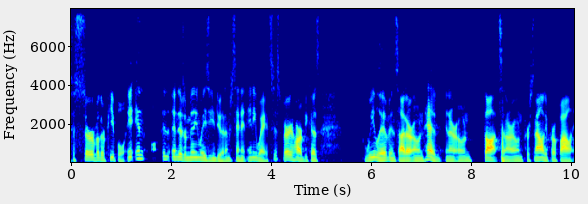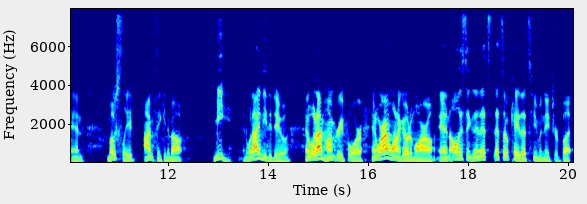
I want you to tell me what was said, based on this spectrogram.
to serve other people in, in and, and there's a million ways you can do it. I'm just saying it anyway. It's just very hard because we live inside our own head, in our own thoughts, and our own personality profile. And mostly, I'm thinking about me and what I need to do and what I'm hungry for and where I want to go tomorrow and all these things. And that's, that's okay, that's human nature. But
